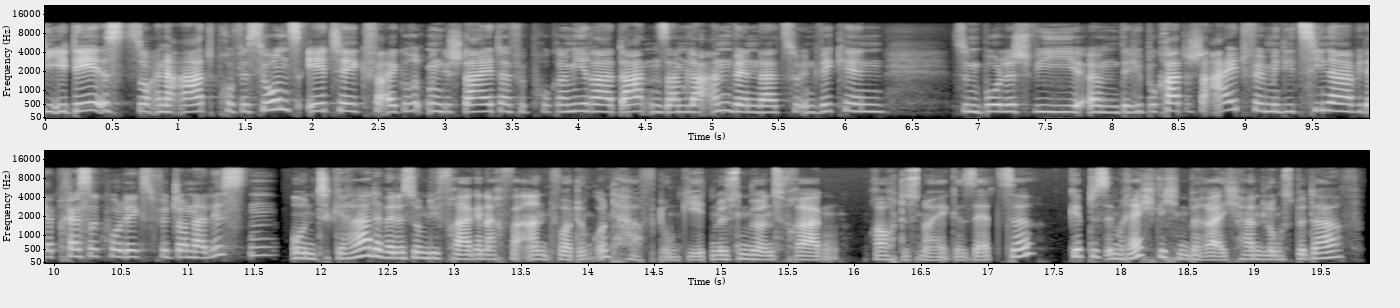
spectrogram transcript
Die Idee ist, so eine Art Professionsethik für Algorithmengestalter, für Programmierer, Datensammler, Anwender zu entwickeln, symbolisch wie ähm, der Hippokratische Eid für Mediziner, wie der Pressekodex für Journalisten. Und gerade wenn es um die Frage nach Verantwortung und Haftung geht, müssen wir uns fragen, braucht es neue Gesetze? Gibt es im rechtlichen Bereich Handlungsbedarf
